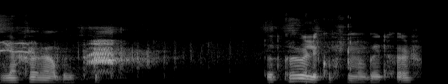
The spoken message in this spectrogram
Для храбрости. Тут кроликов много, это хорошо.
